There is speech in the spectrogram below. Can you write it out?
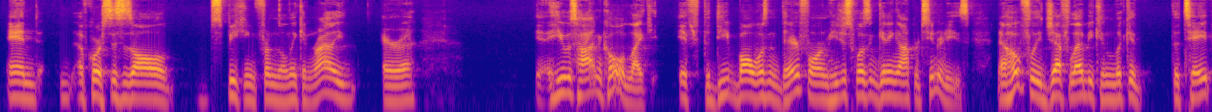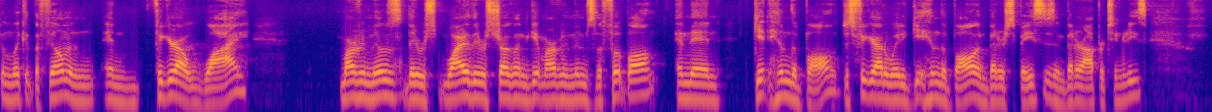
And of course, this is all speaking from the Lincoln Riley era. He was hot and cold. Like if the deep ball wasn't there for him, he just wasn't getting opportunities. Now, hopefully, Jeff Lebby can look at the tape and look at the film and and figure out why Marvin Mims they were why they were struggling to get Marvin Mims the football, and then get him the ball. Just figure out a way to get him the ball in better spaces and better opportunities,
